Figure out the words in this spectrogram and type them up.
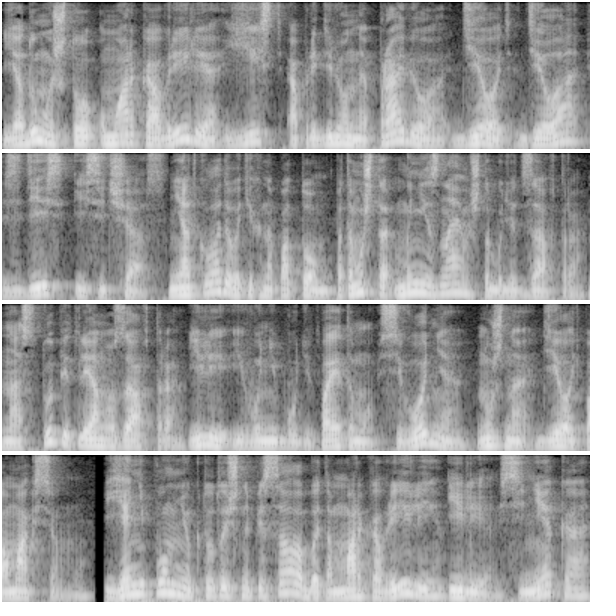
Я думаю, что у Марка Аврелия есть определенное правило делать дела здесь и сейчас. Не откладывать их на потом, потому что мы не знаем, что будет завтра. Наступит ли оно завтра или его не будет. Поэтому сегодня нужно делать по максимуму. Я не помню, кто точно писал об этом, Марк Аврелий или Синека.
